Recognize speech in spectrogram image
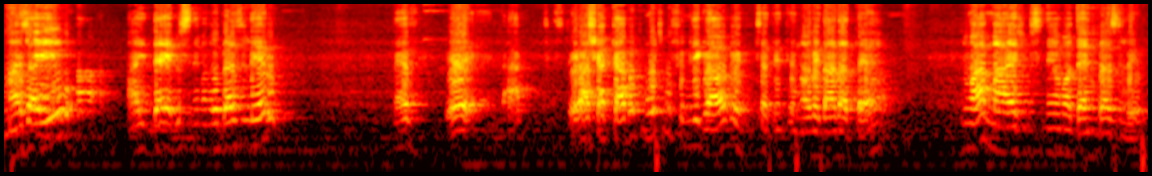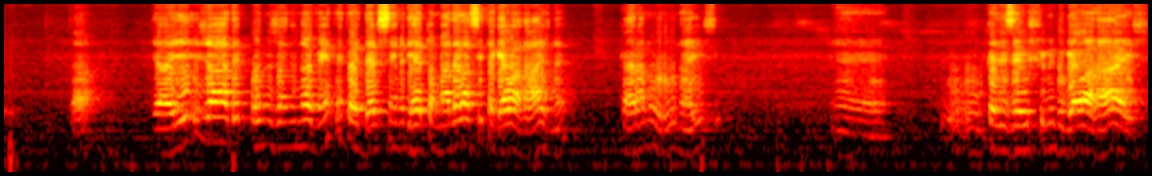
Mas aí a, a ideia do cinema no brasileiro, né, é, eu acho que acaba com o último filme de Glauber, 79, A Idade da Terra. Não há mais um cinema moderno brasileiro. Tá? E aí, já depois, nos anos 90, então do cinema de retomada, ela cita Guel Arraes, né? Caramuru, não é isso? É, o, quer dizer, os filmes do Gal Arraes,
